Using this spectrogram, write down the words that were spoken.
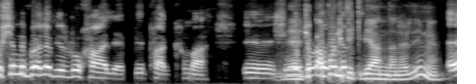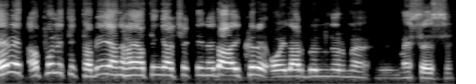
Bu şimdi böyle bir ruh hali bir bakıma. Ee, şimdi ee, çok apolitik bir yandan öyle değil mi? Evet apolitik tabii yani hayatın gerçekliğine de aykırı oylar bölünür mü meselesi.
